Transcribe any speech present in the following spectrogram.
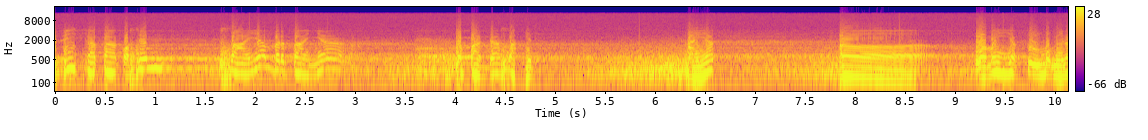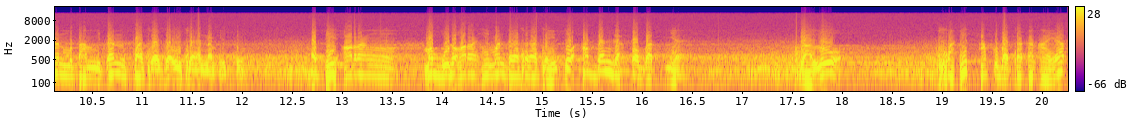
jadi kata Qasim saya bertanya kepada Sa'id. Ayat uh, wa may yaqtul mu'minan mutamidan fajaza'u jahannam. Itu. Jadi orang membunuh orang iman dengan sengaja itu ada nggak tobatnya lalu Sa'id aku bacakan ayat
